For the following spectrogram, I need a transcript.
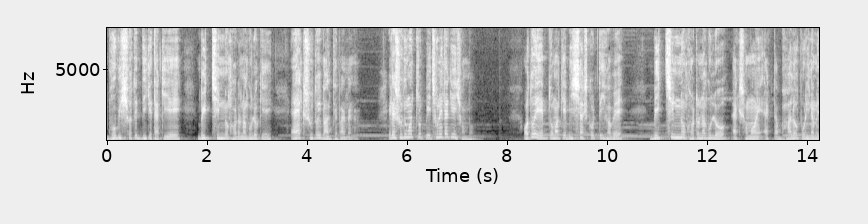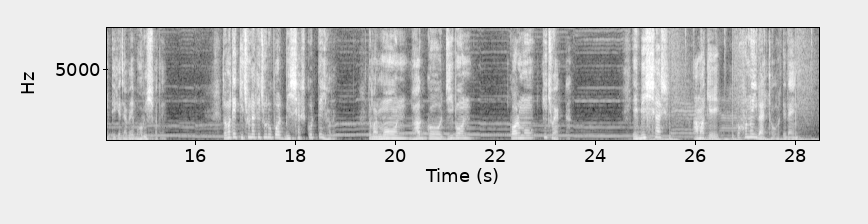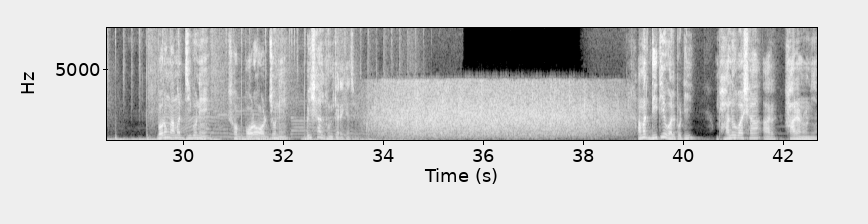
ভবিষ্যতের দিকে তাকিয়ে বিচ্ছিন্ন ঘটনাগুলোকে এক সুতোয় বাঁধতে পারবে না। এটা শুধুমাত্র পেছনে তাকিয়েই সম্ভব। অতএব তোমাকে বিশ্বাস করতেই হবে, বিচ্ছিন্ন ঘটনাগুলো একসময় একটা ভালো পরিণামের দিকে যাবে ভবিষ্যতে। তোমাকে কিছু না কিছুর উপর বিশ্বাস করতেই হবে। তোমার মন, ভাগ্য, জীবন কর্ম কিছু একটা। এই বিশ্বাস আমাকে কখনোই ব্যর্থ হতে দেয়নি। বরং আমার জীবনে সব বড় অর্জনে বিশাল ভূমিকা রেখেছে। আমার দ্বিতীয় গল্পটি ভালোবাসা আর হারানো নিয়ে।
